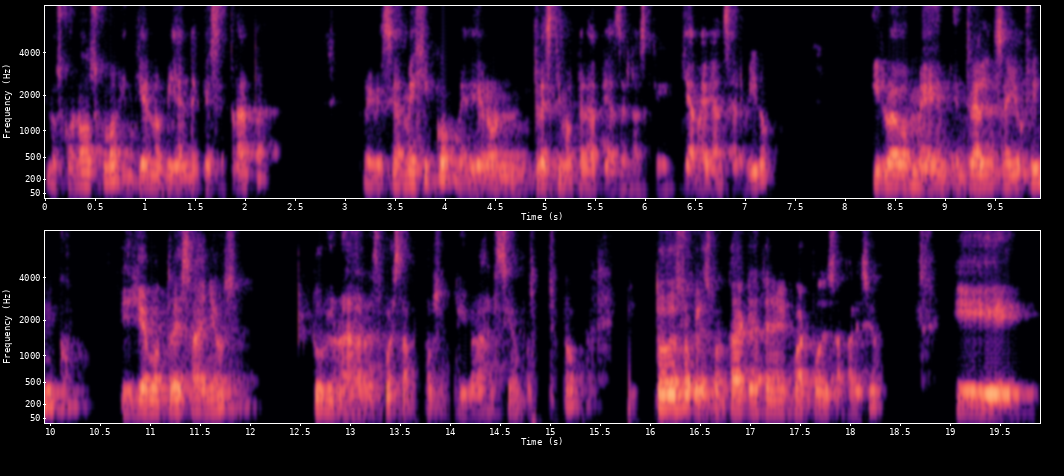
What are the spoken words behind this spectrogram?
los conozco, entiendo bien de qué se trata. Regresé a México, me dieron tres quimioterapias de las que ya me habían servido y luego me entré al ensayo clínico y llevo tres años tuve una respuesta positiva al 100%. Y todo esto que les contaba que ya tenía el cuerpo desapareció. Y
